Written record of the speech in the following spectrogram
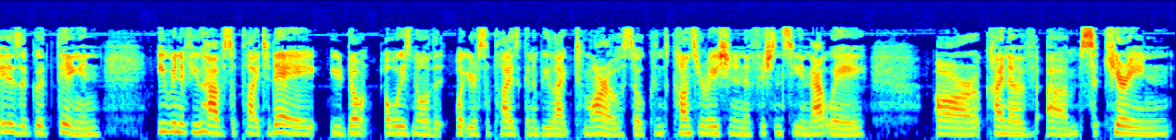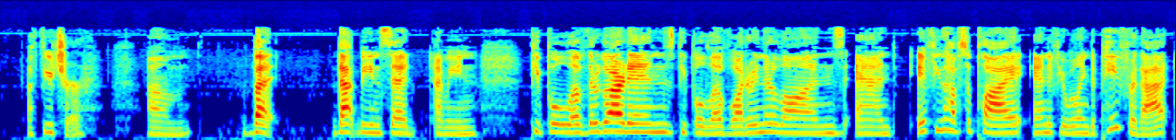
is a good thing. And even if you have supply today, you don't always know that what your supply is going to be like tomorrow. So con- conservation and efficiency in that way are kind of um, securing a future. Um, but that being said, I mean, people love their gardens, people love watering their lawns, and if you have supply and if you're willing to pay for that,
